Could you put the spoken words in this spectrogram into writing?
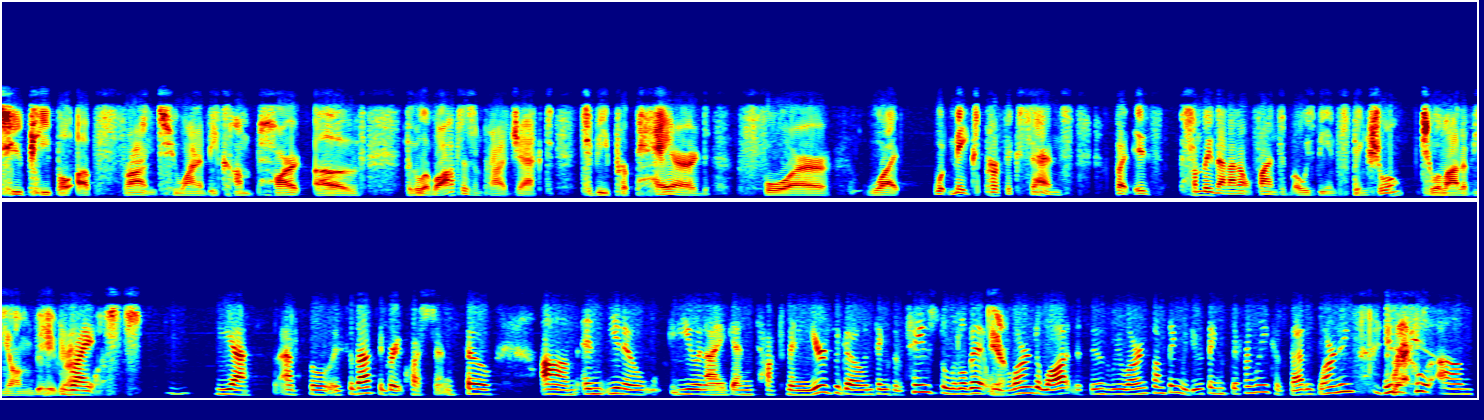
to people up front who want to become part of the Global Autism Project to be prepared for what what makes perfect sense, but is something that I don't find to always be instinctual to a lot of young behavior right. analysts. Yes, absolutely. So that's a great question. So, um, and you know, you and I again talked many years ago, and things have changed a little bit. Yeah. We've learned a lot, and as soon as we learn something, we do things differently because that is learning. You right. know, um,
